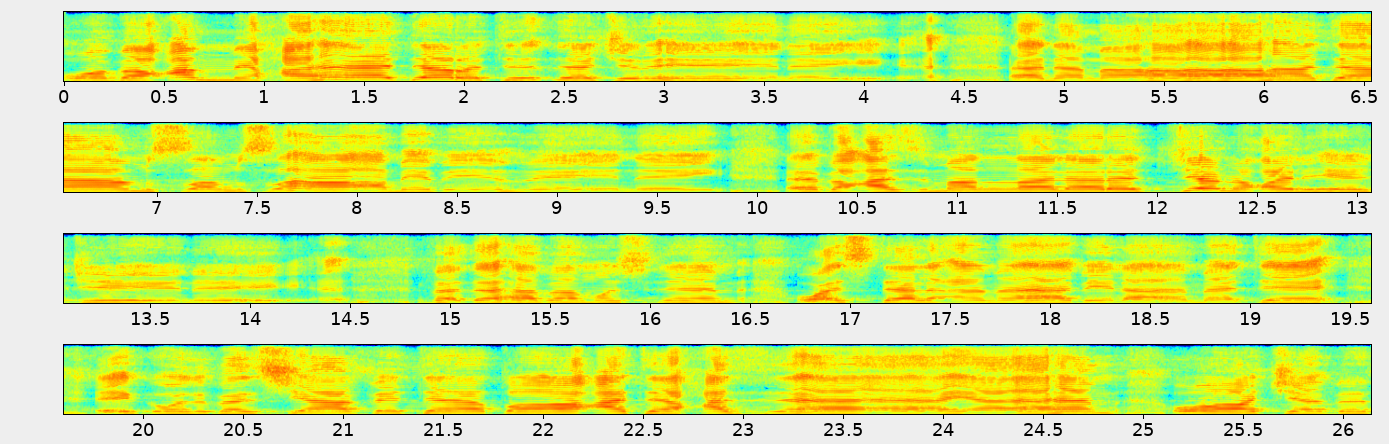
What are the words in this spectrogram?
وبعمي حيدر تذكريني. أنا ما دام صمصامي بيميني بعزم الله لرجمع يجيني فذهب مسلم واستلأم بلامته. يقول بس شافته طاعة حزايم وشب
